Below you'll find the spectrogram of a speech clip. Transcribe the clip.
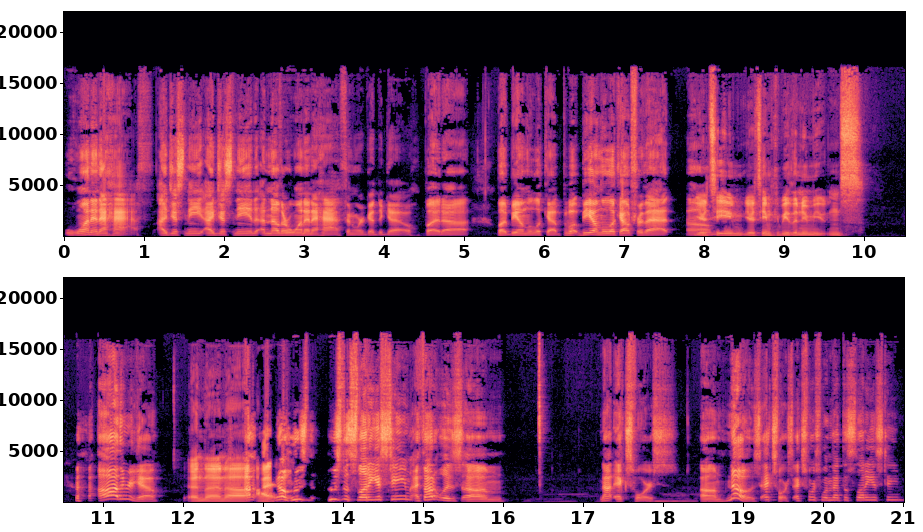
one and a half. I just need I just need another one and a half, and we're good to go. But uh, but be on the lookout. But be on the lookout for that. Um, your team your team could be the New Mutants, Oh, there we go. and then uh, Uh, I no, who's who's the sluttiest team? I thought it was um, not X Force. Um, no, it's X Force. X Force wasn't that the sluttiest team?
